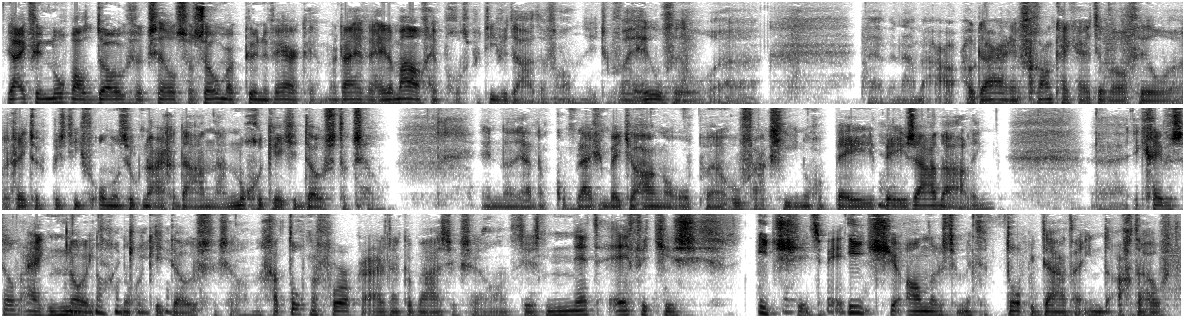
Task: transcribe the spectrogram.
Ja, ik vind nogmaals Dosoxel zou zomaar kunnen werken. Maar daar hebben we helemaal geen prospectieve data van. Je hoeft wel heel veel Uh, met name Oudar in Frankrijk heeft er wel veel retrospectief onderzoek naar gedaan, naar nog een keertje docetaxel. En dan, ja, dan blijf je een beetje hangen op uh, hoe vaak zie je nog een PSA-daling. Uh, ik geef het zelf eigenlijk nooit nog een, nog een keer. Dan gaat toch mijn voorkeur uit naar cabazitaxel, want het is net eventjes ietsje, ietsje anders met de topic data in de achterhoofd.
